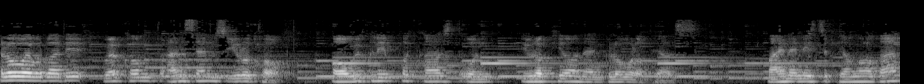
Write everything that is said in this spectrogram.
Hello, everybody. Welcome to Anssaem's Eurotalk, a weekly podcast on European and global affairs. My name is Byung-Ho Gan,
